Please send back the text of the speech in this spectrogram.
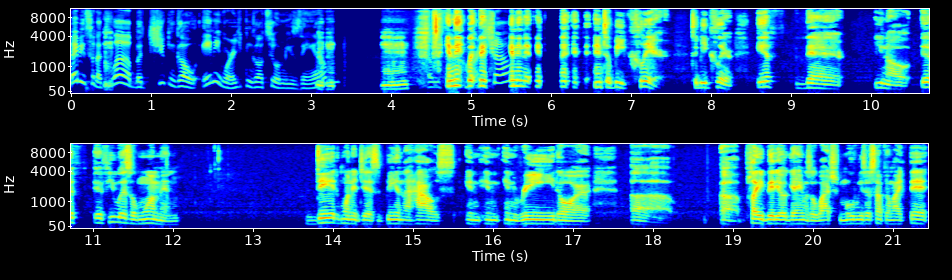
maybe to the club, but you can go anywhere. You can go to a museum, Mhm. um, Mhm. And then, but then, show. and then, and, and to be clear, to be clear, if there, you know, if if you as a woman did want to just be in the house and and, and read or uh, uh, play video games or watch movies or something like that,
